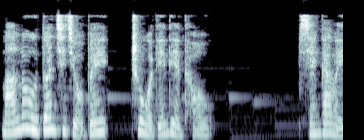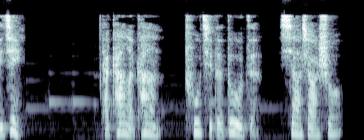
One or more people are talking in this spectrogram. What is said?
马路端起酒杯，冲我点点头，先干为敬。他看了看凸起的肚子，笑笑说：“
